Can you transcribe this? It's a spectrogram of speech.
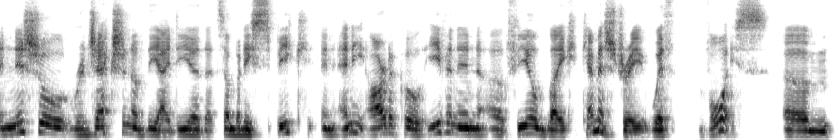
initial rejection of the idea that somebody speak in any article, even in a field like chemistry, with voice. Um,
